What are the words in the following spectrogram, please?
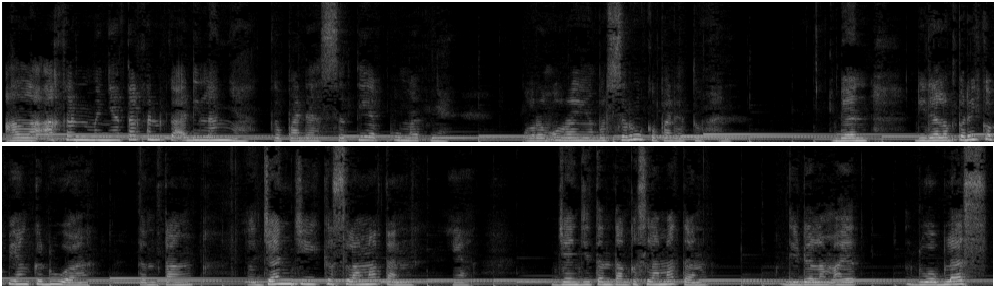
Allah akan menyatakan keadilannya kepada setiap umatnya orang-orang yang berseru kepada Tuhan. Dan di dalam perikop yang kedua tentang eh, janji keselamatan ya. Janji tentang keselamatan di dalam ayat 12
